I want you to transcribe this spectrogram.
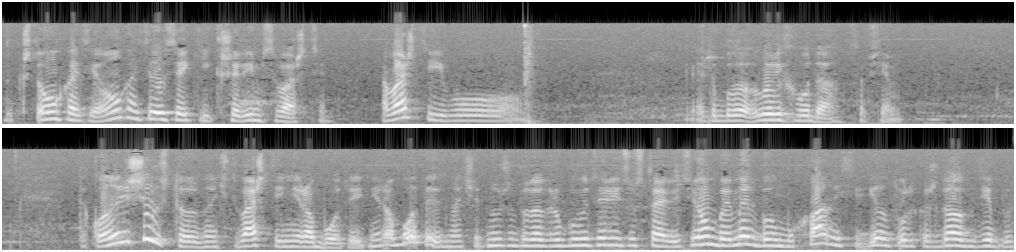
Так что он хотел? Он хотел всякие кшарим с Вашти. А Вашти его... Это было лолихвуда совсем. Так он решил, что, значит, Вашти не работает. Не работает, значит, нужно туда другую царицу ставить. И он, Баймет, был мухан и сидел, только ждал, где бы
